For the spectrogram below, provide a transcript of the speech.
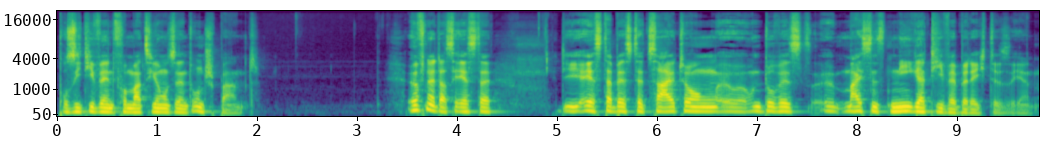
Positive Informationen sind unspannend. Öffne das erste, die erste beste Zeitung äh, und du wirst äh, meistens negative Berichte sehen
